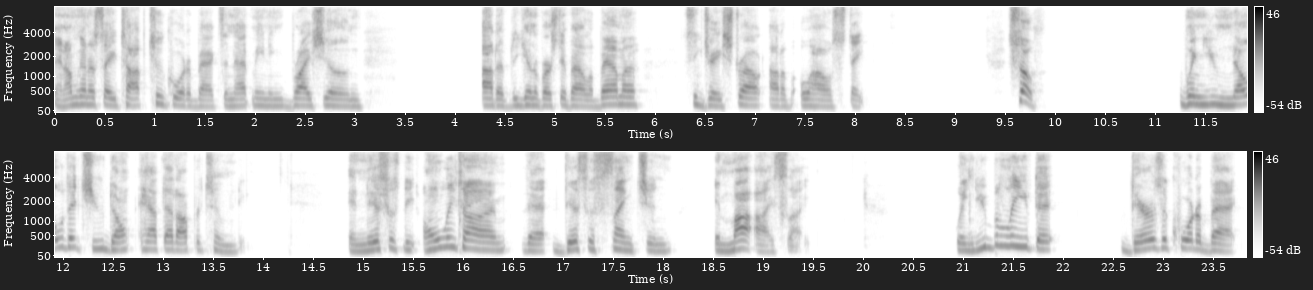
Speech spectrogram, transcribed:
and I'm going to say top two quarterbacks, and that meaning Bryce Young out of the University of Alabama, CJ Stroud out of Ohio State. So when you know that you don't have that opportunity, and this is the only time that this is sanctioned in my eyesight, when you believe that there's a quarterback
